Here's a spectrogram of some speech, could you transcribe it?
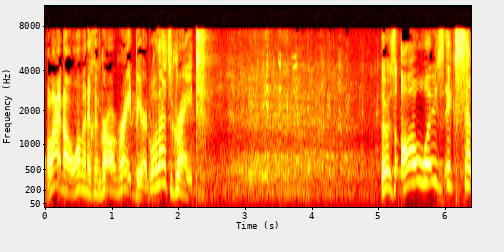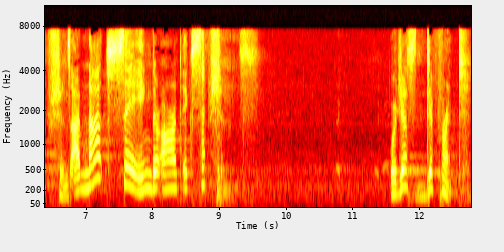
Well, I know a woman who can grow a great beard. Well, that's great. There's always exceptions. I'm not saying there aren't exceptions. We're just different.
